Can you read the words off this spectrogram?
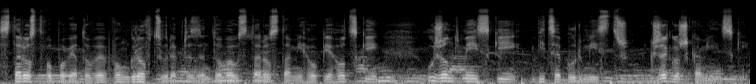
Starostwo powiatowe w Wągrowcu reprezentował starosta Michał Piechocki, Urząd Miejski, wiceburmistrz Grzegorz Kamiński.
